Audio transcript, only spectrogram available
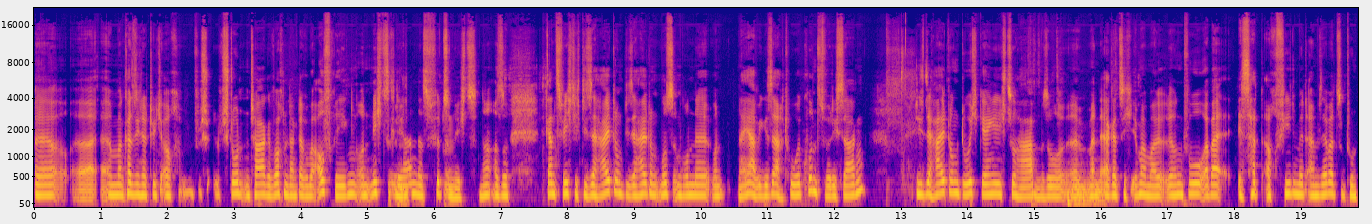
Äh, äh, man kann sich natürlich auch Stunden, Tage, Wochen lang darüber aufregen und nichts mhm. klären. Das führt zu mhm. nichts. Ne? Also ganz wichtig, diese Haltung, diese Haltung muss im Grunde und naja, wie gesagt, hohe Kunst, würde ich sagen diese Haltung durchgängig zu haben. So, äh, man ärgert sich immer mal irgendwo, aber es hat auch viel mit einem selber zu tun.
